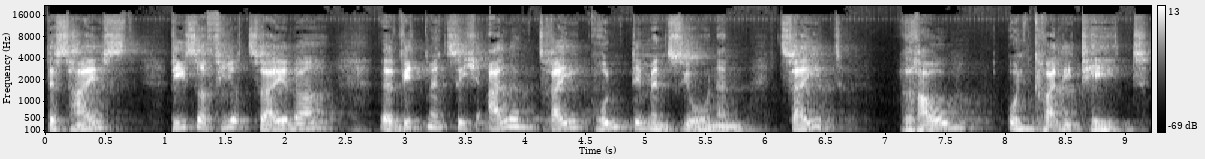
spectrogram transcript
Das heißt, dieser Vierzeiler äh, widmet sich allen drei Grunddimensionen Zeit, Raum und Qualität.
